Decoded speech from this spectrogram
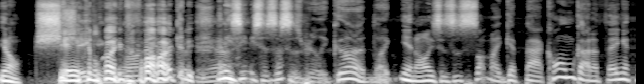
you know, shaking, Shaking. like fuck. And, he, and he's, he says, "This is really good." Like, you know, he says, "This is something I get back home, kind of thing." And,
